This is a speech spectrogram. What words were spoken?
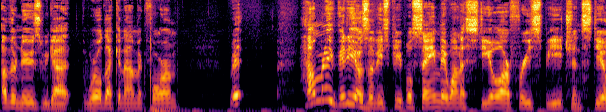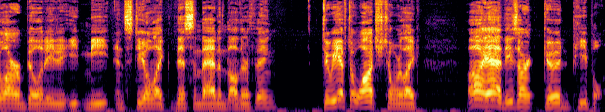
other news we got World Economic Forum how many videos are these people saying they want to steal our free speech and steal our ability to eat meat and steal like this and that and the other thing? Do we have to watch till we're like, oh yeah, these aren't good people.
